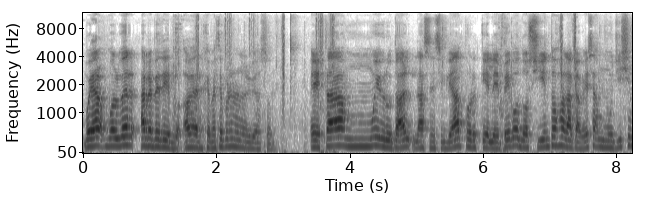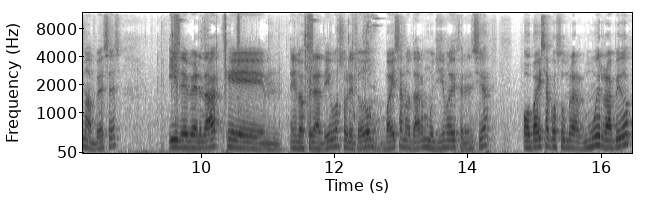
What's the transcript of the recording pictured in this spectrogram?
Voy a volver a repetirlo, a ver, que me estoy poniendo nervioso. Está muy brutal la sensibilidad porque le pego 200 a la cabeza muchísimas veces y de verdad que mm, en los creativos sobre todo vais a notar muchísima diferencia Os vais a acostumbrar muy rápido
